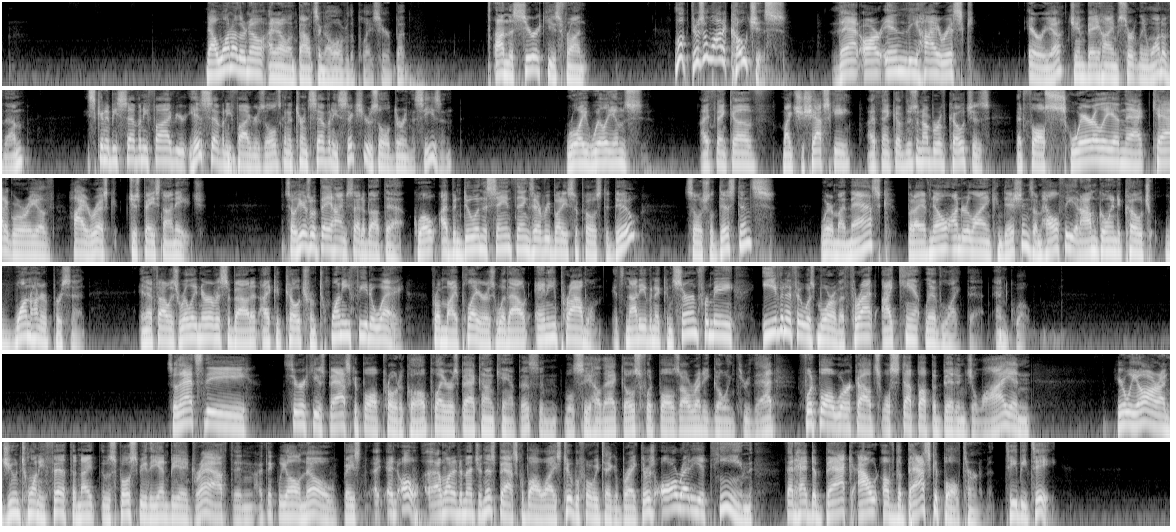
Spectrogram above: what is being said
Now, one other note I know I'm bouncing all over the place here, but on the Syracuse front, look, there's a lot of coaches that are in the high risk area. Jim Boeheim certainly one of them. He's going to be 75 years, his 75 years old. He's going to turn 76 years old during the season. Roy Williams, I think of Mike Krzyzewski. I think of there's a number of coaches that falls squarely in that category of high risk just based on age. So here's what Boeheim said about that. Quote, I've been doing the same things everybody's supposed to do social distance, wear my mask, but I have no underlying conditions. I'm healthy and I'm going to coach 100%. And if I was really nervous about it, I could coach from 20 feet away from my players without any problem. It's not even a concern for me. Even if it was more of a threat, I can't live like that. End quote. So that's the Syracuse basketball protocol. Players back on campus, and we'll see how that goes. Football's already going through that. Football workouts will step up a bit in July, and here we are on June 25th, the night that was supposed to be the NBA draft, and I think we all know based. And oh, I wanted to mention this basketball wise too before we take a break. There's already a team that had to back out of the basketball tournament, TBT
